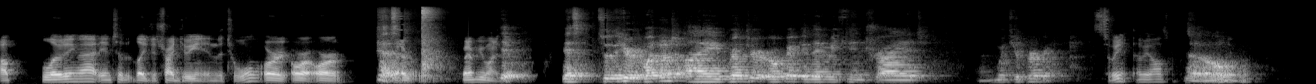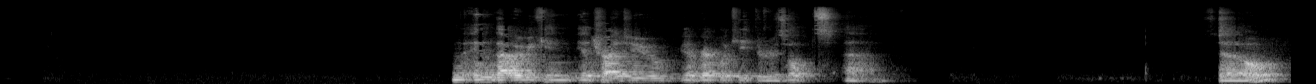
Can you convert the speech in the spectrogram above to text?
uploading that into the, like just try doing it in the tool or or or Yes. whatever whatever you want to do? Yes, so here, why don't I run through it real quick and then we can try it um, with your program. Sweet, that'd be awesome. So. And, and that way we can yeah, try to yeah, replicate the results. Um, so.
